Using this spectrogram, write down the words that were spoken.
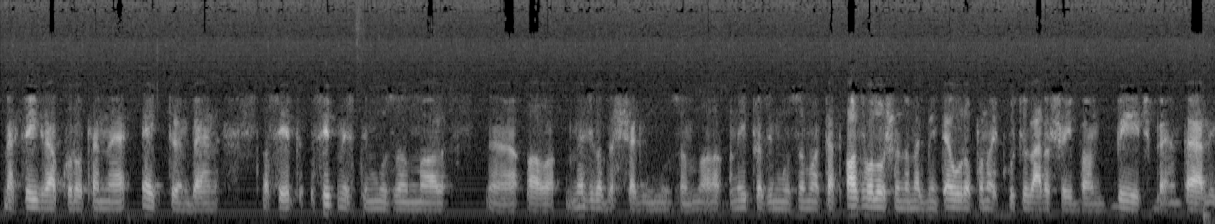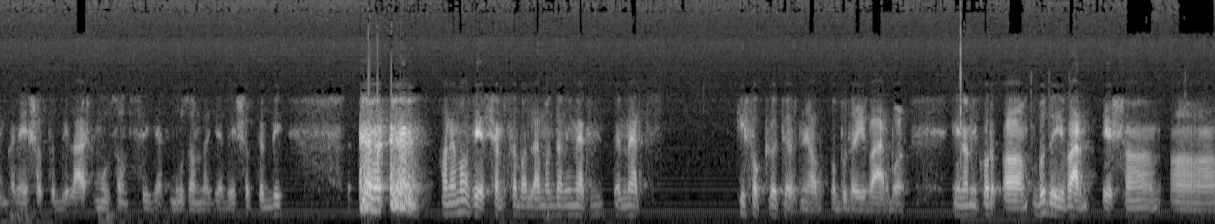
mert végre akkor ott lenne egy tömbben a Szétmészti Múzeummal, a mezőgazdasági múzeummal, a néprajzi múzeummal, tehát az valósulna meg, mint Európa nagy kultúrvárosaiban, Bécsben, Berlinben és a többi, Lásd Múzeum Sziget, Múzeum negyed és a többi, hanem azért sem szabad lemondani, mert, mert ki fog költözni a, a budai várból. Én amikor a budai vár és a, a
